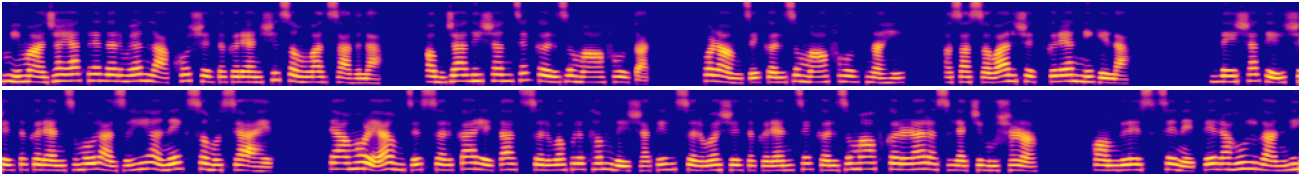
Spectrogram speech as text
मी माझ्या यात्रेदरम्यान लाखो शेतकऱ्यांशी संवाद साधला. अब्जाधीशांचे कर्ज माफ होतात. पण आमचे कर्ज माफ होत नाही असा सवाल शेतकऱ्यांनी केला. देशातील शेतकऱ्यांसमोर आजही अनेक समस्या आहेत. त्यामुळे आमचे सरकार येतात सर्वप्रथम देशातील सर्व शेतकऱ्यांचे कर्ज माफ करणार असल्याची घोषणा काँग्रेसचे नेते राहुल गांधी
